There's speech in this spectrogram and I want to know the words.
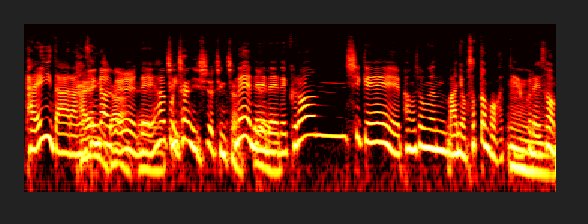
다행이다라는 다행이다. 생각을 네, 예. 하고 있- 칭찬이시죠, 칭찬. 네네네네 예. 그런 식의 방송은 많이 없었던 것 같아요. 음. 그래서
